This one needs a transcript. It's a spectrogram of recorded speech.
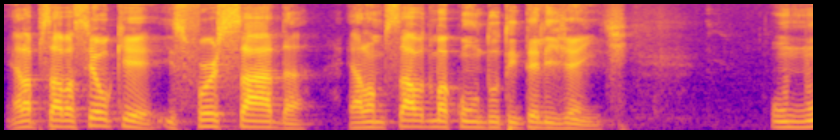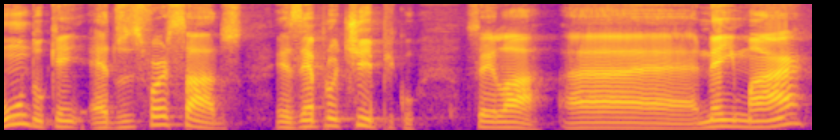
Ela precisava ser o quê? Esforçada. Ela não precisava de uma conduta inteligente. O mundo quem é dos esforçados. Exemplo típico, sei lá, é Neymar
